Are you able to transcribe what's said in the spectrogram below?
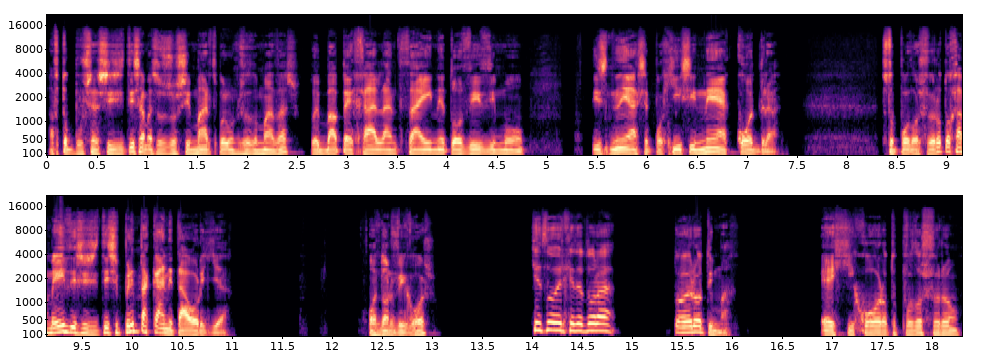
Αυτό που σας συζητήσαμε στο Ζωσιμάρ της προηγούμενης εβδομάδας. Το Εμπαπέ Χάλαντ θα είναι το δίδυμο της νέας εποχής, η νέα κόντρα στο ποδόσφαιρο. Το είχαμε ήδη συζητήσει πριν τα κάνει τα όργια ο Νορβηγό. Και εδώ έρχεται τώρα το ερώτημα. Έχει χώρο το ποδόσφαιρο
